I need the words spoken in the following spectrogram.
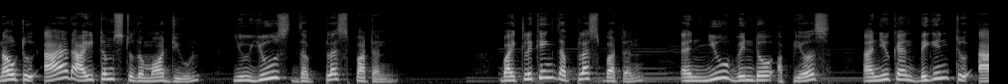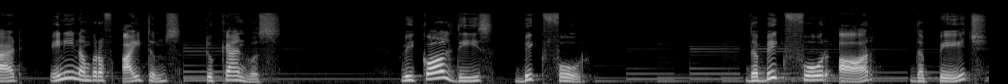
Now to add items to the module, you use the plus button. By clicking the plus button, a new window appears and you can begin to add any number of items to Canvas. We call these Big 4. The Big 4 are the page,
